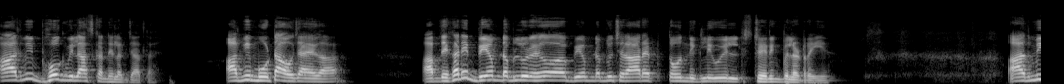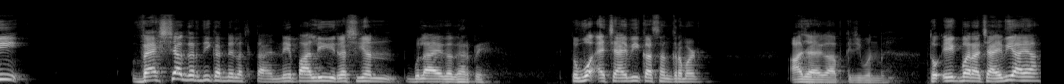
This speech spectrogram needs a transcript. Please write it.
आदमी भोग विलास करने लग जाता है। आदमी मोटा हो जाएगा। आप देखा नहीं, बीएमडब्ल्यू रहे हो और बीएमडब्ल्यू चला रहे तो निकली हुई स्टेयरिंग पे लड़ रही है। आदमी वैश्यागर्दी करने लगता है, नेपाली, रशियन बुलाएगा घर पे। तो वो एचआईवी का संक्रमण आ जाएगा आपके जीवन में। तो एक बार एचआईवी आया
